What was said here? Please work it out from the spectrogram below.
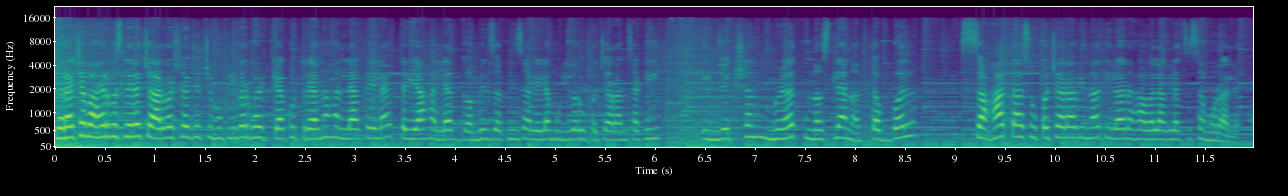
घराच्या बाहेर बसलेल्या चार वर्षाच्या चिमुकलीवर भटक्या कुत्र्यानं हल्ला केला तर या हल्ल्यात गंभीर जखमी झालेल्या मुलीवर उपचारांसाठी इंजेक्शन मिळत नसल्यानं तब्बल सहा तास उपचाराविना तिला राहावं लागल्याचं समोर आलं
